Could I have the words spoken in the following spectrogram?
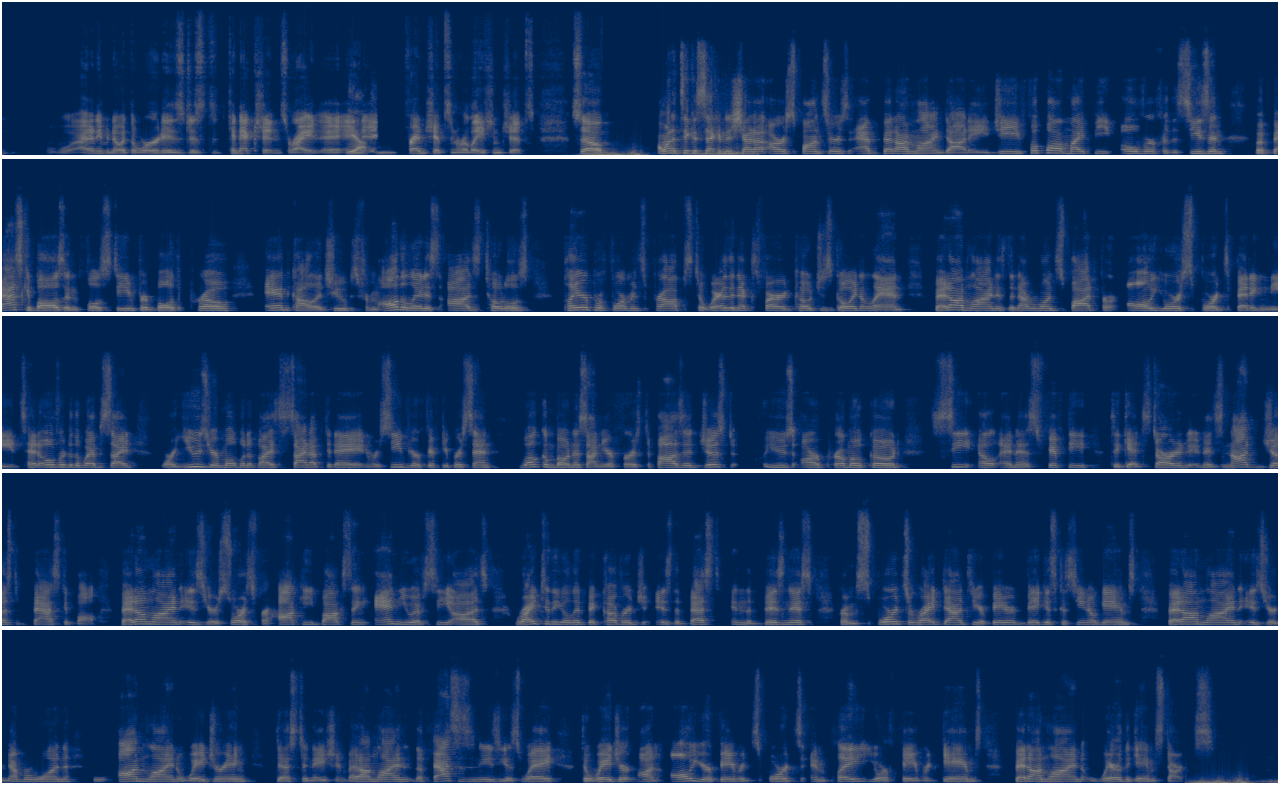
I don't even know what the word is, just connections, right? And, yeah. and friendships and relationships. So I want to take a second to shout out our sponsors at betonline.ag. Football might be over for the season, but basketball is in full steam for both pro and college hoops. From all the latest odds, totals, player performance props to where the next fired coach is going to land, BetOnline is the number one spot for all your sports betting needs. Head over to the website or use your mobile device to sign up today and receive your 50% welcome bonus on your first deposit. Just use our promo code CLNS50 to get started. And it's not just basketball. BetOnline is your source for hockey, boxing, and UFC odds. Right to the Olympic coverage is the best in the business. From sports right down to your favorite Vegas casino games, BetOnline is your number one online wagering destination. BetOnline, the fastest and easiest way to wager on all your favorite sports and play your favorite games. BetOnline, where the game starts.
